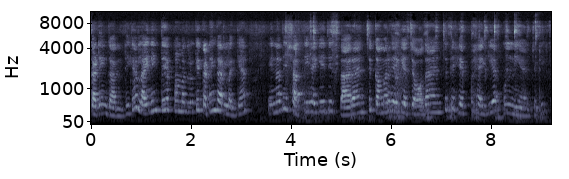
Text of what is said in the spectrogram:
ਕਟਿੰਗ ਕਰਨ ਠੀਕ ਹੈ? ਲਾਈਨਿੰਗ ਤੇ ਆਪਾਂ ਮਤਲਬ ਕਿ ਕਟਿੰਗ ਕਰਨ ਲੱਗਿਆ ਇਹਨਾਂ ਦੀ ਛਾਤੀ ਹੈਗੀ ਜੀ 17 ਇੰਚ ਕਮਰ ਹੈਗੀ ਹੈ 14 ਇੰਚ ਤੇ ਹਿੱਪ ਹੈਗੀ ਹੈ 19 ਇੰਚ ਠੀਕ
